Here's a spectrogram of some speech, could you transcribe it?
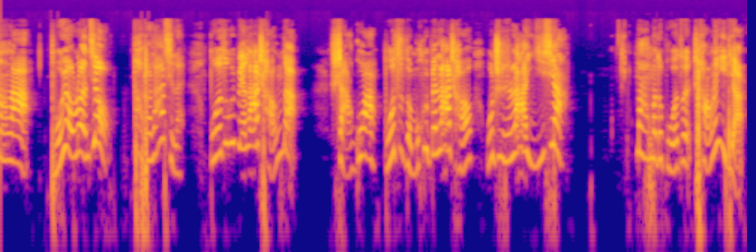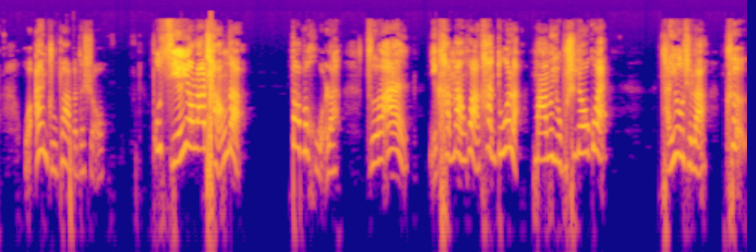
能拉，不要乱叫。爸爸拉起来，脖子会被拉长的。傻瓜，脖子怎么会被拉长？我只是拉一下。妈妈的脖子长了一点儿，我按住爸爸的手。不行，要拉长的。爸爸火了，泽安。你看漫画看多了，妈妈又不是妖怪。他又去了，可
